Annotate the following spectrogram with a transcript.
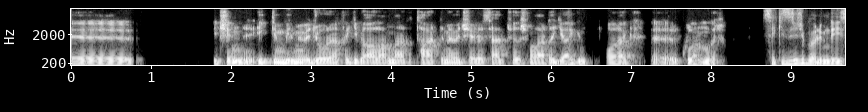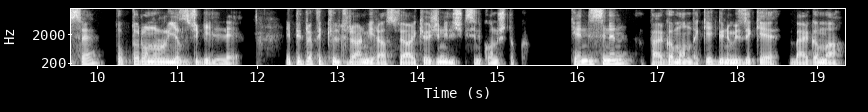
e, için iklim bilimi ve coğrafya gibi alanlarda tarihleme ve çevresel çalışmalarda yaygın olarak e, kullanılır. 8. bölümde ise Doktor Onur Yazıcıgil ile epigrafik kültürel miras ve arkeolojinin ilişkisini konuştuk. Kendisinin Pergamon'daki, günümüzdeki Bergama,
